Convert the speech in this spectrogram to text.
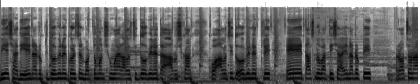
বিয়ে শাদী। এই নাটকটিতে অভিনয় করেছেন বর্তমান সময়ের আলোচিত অভিনেতা আরশ খান ও আলোচিত অভিনেত্রী এ তাসনুবা তিশা। এই নাটকটি রচনা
